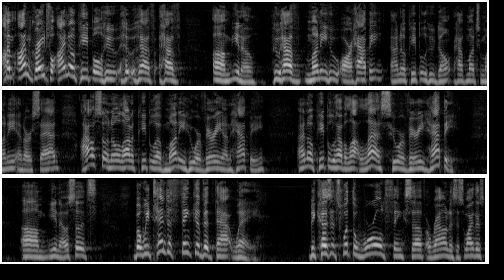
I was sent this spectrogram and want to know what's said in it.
I'm, I'm grateful. I know people who, who have, have um, you know, who have money who are happy. I know people who don't have much money and are sad. I also know a lot of people who have money who are very unhappy. I know people who have a lot less who are very happy. Um, you know, so it's, but we tend to think of it that way because it's what the world thinks of around us. It's why there's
